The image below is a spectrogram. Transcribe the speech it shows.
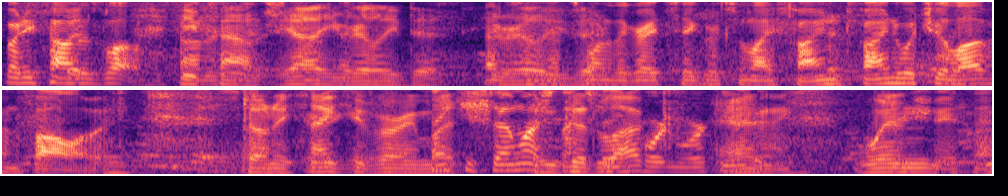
But he found his love. He He found his it. yeah, he really did. He That's, really that's did. one of the great secrets in life. Find find what you love and follow it. So, Tony, thank you very much. Thank you so much. And Thanks good for the luck. important work you're And doing. When, that.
